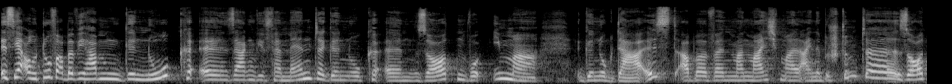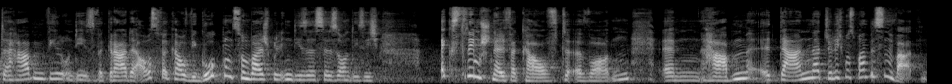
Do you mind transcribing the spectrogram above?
Ist ja auch doof, aber wir haben genug, äh, sagen wir Fermente, genug ähm, Sorten, wo immer genug da ist. Aber wenn man manchmal eine bestimmte Sorte haben will und die ist gerade ausverkauft, wie Gurken zum Beispiel in dieser Saison, die sich extrem schnell verkauft äh, worden ähm, haben, dann natürlich muss man ein bisschen warten.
